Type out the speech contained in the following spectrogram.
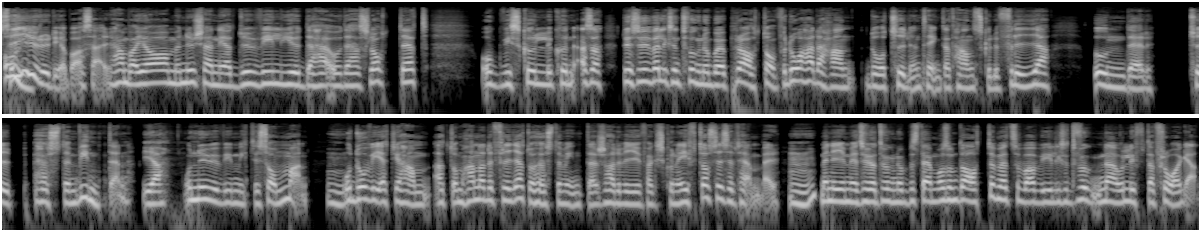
säger du det bara så här? Han bara, ja men nu känner jag att du vill ju det här och det här slottet och vi skulle kunna, alltså det, så vi var liksom tvungna att börja prata om, för då hade han då tydligen tänkt att han skulle fria under typ hösten, vintern. Ja. Och nu är vi mitt i sommaren. Mm. Och då vet ju han att om han hade friat då hösten, vinter så hade vi ju faktiskt kunnat gifta oss i september. Mm. Men i och med att vi var tvungna att bestämma oss om datumet så var vi ju liksom tvungna att lyfta frågan.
